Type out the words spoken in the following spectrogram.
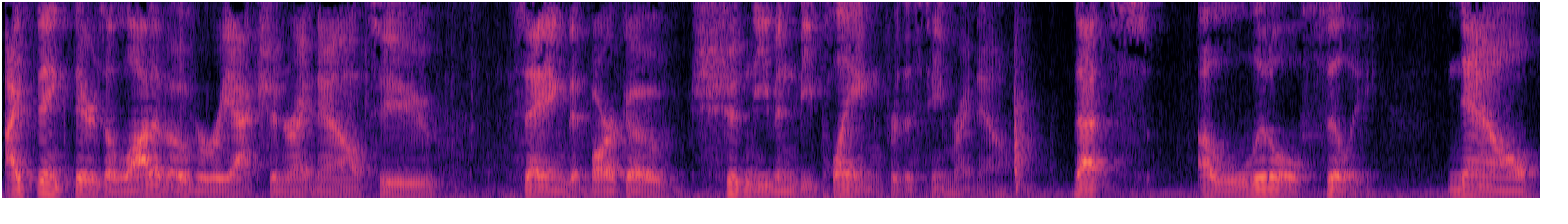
I think there's a lot of overreaction right now to saying that Barco shouldn't even be playing for this team right now. That's a little silly. Now,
